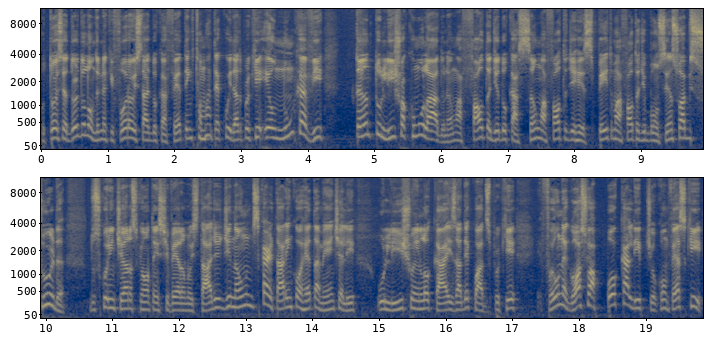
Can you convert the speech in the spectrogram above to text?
o torcedor do Londrina que for ao Estádio do Café tem que tomar até cuidado, porque eu nunca vi tanto lixo acumulado, né? Uma falta de educação, uma falta de respeito, uma falta de bom senso absurda dos corintianos que ontem estiveram no estádio de não descartarem corretamente ali o lixo em locais adequados, porque foi um negócio apocalíptico. Eu confesso que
